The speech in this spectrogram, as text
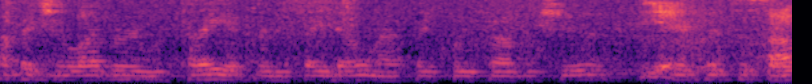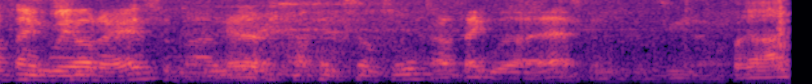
I bet your library would pay it, but if they don't, I think we probably should. Yeah. If it's a I safety think we issue. ought to ask the library. I think so too. I think we ought to ask them, because, you Well, I- know,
